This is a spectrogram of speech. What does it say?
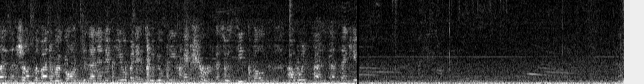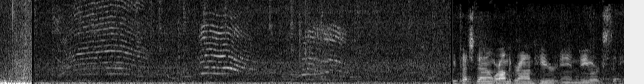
Ladies and gentlemen, we're going to land in a few minutes. Will you please make sure seatbelt well fastened? Thank you. We touched down, we're on the ground here in New York City.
